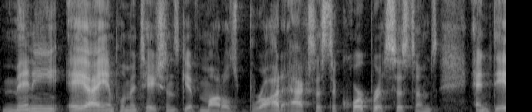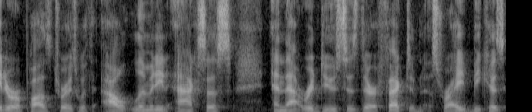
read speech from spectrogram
Many AI implementations give models broad access to corporate systems and data repositories without limiting access, and that reduces their effectiveness, right? Because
